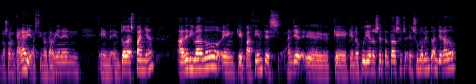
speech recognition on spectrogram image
no solo en Canarias, sino también en toda España, ha derivado en que pacientes eh, que, no pudieron ser tratados en, su momento han llegado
